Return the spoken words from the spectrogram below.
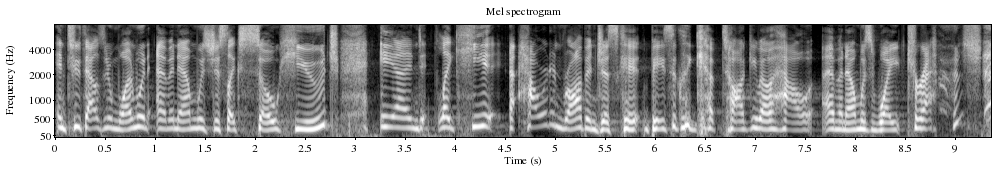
in 2001 when Eminem was just like so huge. And like he, Howard and Robin just basically kept talking about how Eminem was white trash.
